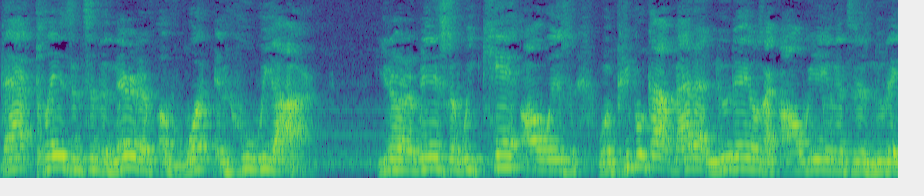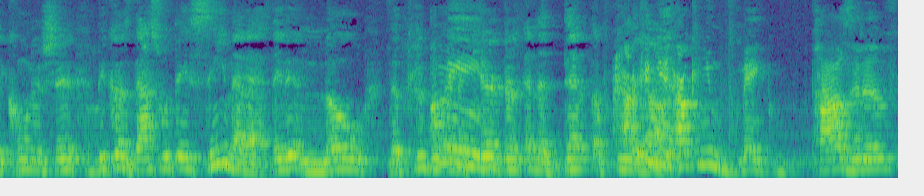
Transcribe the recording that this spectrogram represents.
that plays into the narrative of what and who we are. You know what I mean? So we can't always. When people got mad at New Day, it was like, "Oh, we ain't into this New Day coon and shit," Mm-hmm. because that's what they seen that as. They didn't know the people I and the characters and the depth of who How they can are. you how can you make positive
